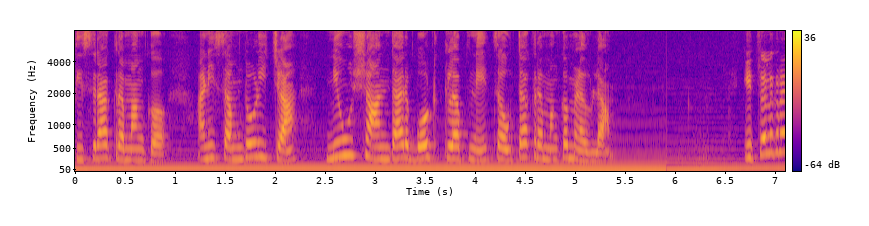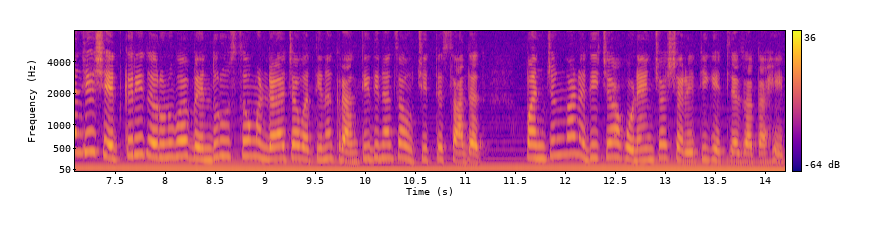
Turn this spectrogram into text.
तिसरा क्रमांक आणि समडोळीच्या न्यू शानदार बोट क्लबने चौथा क्रमांक मिळवला. इचलकरंजी शेतकरी तरुण व बेंदूर उत्सव मंडळाच्या वतीनं क्रांती दिनाचं औचित्य साधत पंचगंगा नदीच्या होड्यांच्या शर्यती घेतल्या जात आहेत.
